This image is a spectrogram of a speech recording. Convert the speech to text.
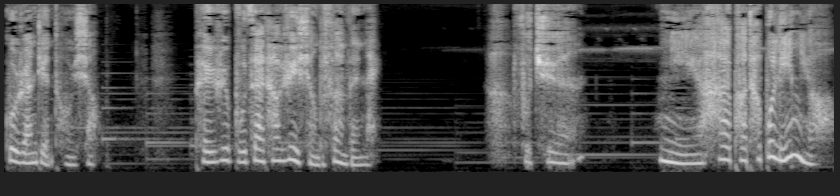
顾然点头笑，裴玉不在他预想的范围内。夫君，你害怕他不理你啊？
